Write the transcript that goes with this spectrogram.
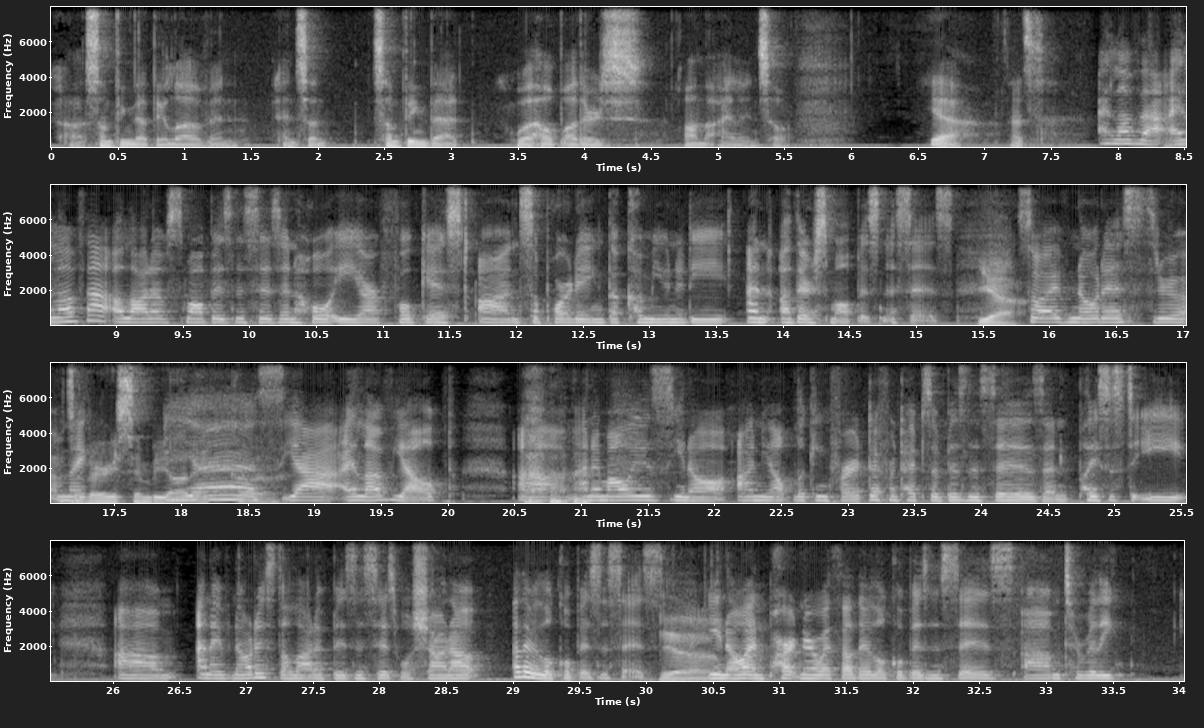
uh, something that they love and and some something that will help others on the island. So, yeah, that's I love that. I love that a lot of small businesses in Hawaii are focused on supporting the community and other small businesses. yeah. So I've noticed through I'm it's like a very symbiotic. Yes, kinda- yeah. I love Yelp. Um, and I'm always, you know, on Yelp looking for different types of businesses and places to eat. Um, and I've noticed a lot of businesses will shout out other local businesses, Yeah. you know, and partner with other local businesses um, to really,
